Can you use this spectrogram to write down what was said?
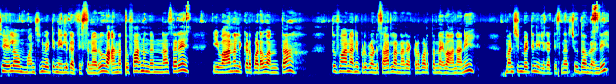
చేలో మనిషిని పెట్టి నీళ్ళు కట్టిస్తున్నారు. వాన తుఫాన్ ఉందన్నా సరే ఈ వానలు ఇక్కడ పడవు అంతా. తుఫాన్ అని ఇప్పుడు రెండు సార్లు అన్నారు ఎక్కడ పడుతున్నాయి వాన అని. మనిషిని పెట్టి నీళ్ళు కట్టిస్తున్నారు. చూద్దాం రండి.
